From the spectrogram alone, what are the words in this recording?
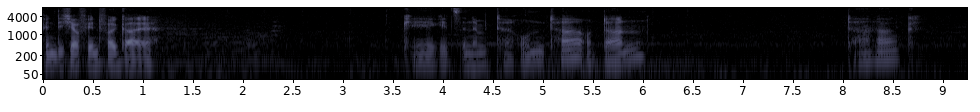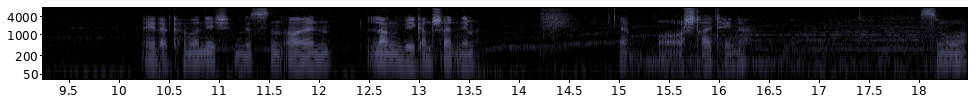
finde ich auf jeden Fall geil. Okay, hier geht's in der Mitte runter und dann da lang. Ne, da können wir nicht. Wir müssen einen langen Weg anscheinend nehmen. Ja, oh, Streithähne. So.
